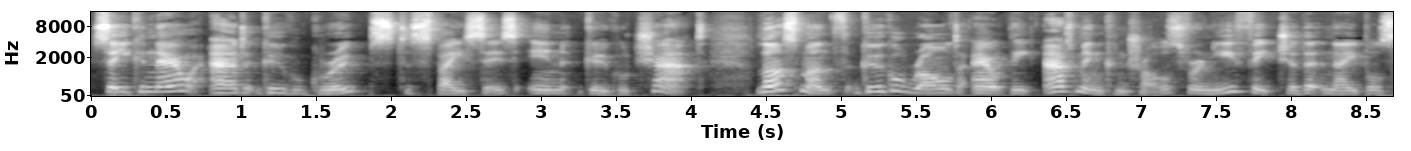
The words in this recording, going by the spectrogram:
So you can now add Google Groups to Spaces in Google Chat. Last month, Google rolled out the admin controls for a new feature that enables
